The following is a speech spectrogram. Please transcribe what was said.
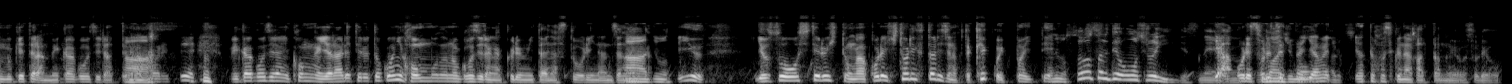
剥けたらメカゴジラって描かれて、メカゴジラにコングがやられてるところに本物のゴジラが来るみたいなストーリーなんじゃないかっ、ていう予想をしてる人が、これ一人二人じゃなくて結構いっぱいいてで、もそれはそれで面白いですね。いや、俺それ絶対やめやってほしくなかったのよ、それを。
